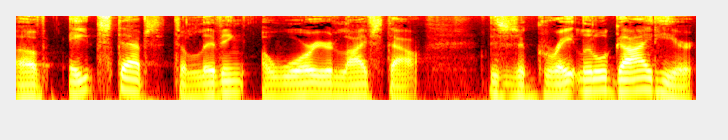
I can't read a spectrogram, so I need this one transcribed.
of Eight Steps to Living a Warrior Lifestyle. This is a great little guide here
